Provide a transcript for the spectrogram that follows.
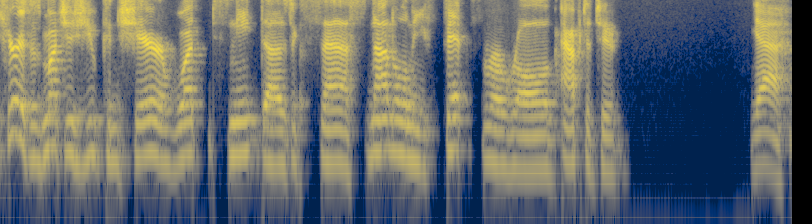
curious as much as you can share what Snyk does to assess not only fit for a role, aptitude. Yeah.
